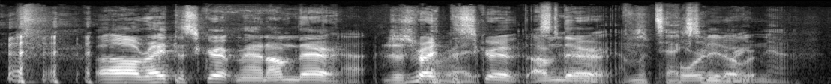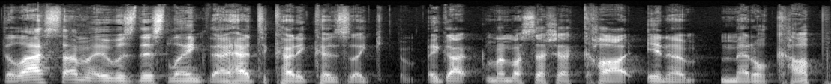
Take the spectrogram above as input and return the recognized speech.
oh, write the script, man. I'm there. Uh, just write the script. I'll I'm there. writing. I'm gonna text forward him it right now. The last time it was this length, I had to cut it because like it got my mustache got caught in a metal cup.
